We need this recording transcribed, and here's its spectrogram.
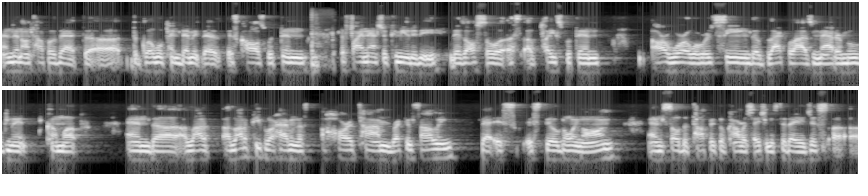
And then on top of that, the, uh, the global pandemic that is caused within the financial community. There's also a, a place within our world where we're seeing the Black Lives Matter movement come up, and uh, a lot of a lot of people are having a, a hard time reconciling that is it's still going on. And so the topic of conversation is today is just uh,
